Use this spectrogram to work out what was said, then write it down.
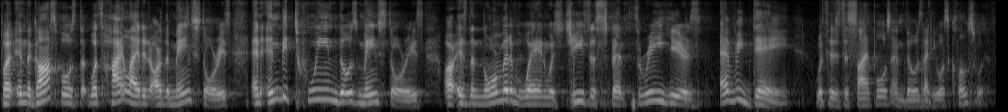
But in the Gospels, what's highlighted are the main stories, and in between those main stories are, is the normative way in which Jesus spent three years every day with his disciples and those that he was close with.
